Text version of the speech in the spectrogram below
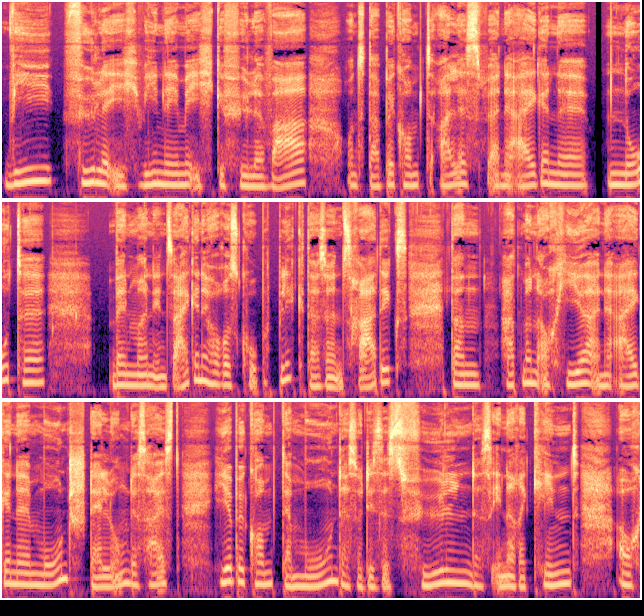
wie fühle ich, wie nehme ich Gefühle wahr. Und da bekommt alles eine eigene Note, wenn man ins eigene Horoskop blickt, also ins Radix, dann hat man auch hier eine eigene Mondstellung. Das heißt, hier bekommt der Mond, also dieses Fühlen, das innere Kind, auch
